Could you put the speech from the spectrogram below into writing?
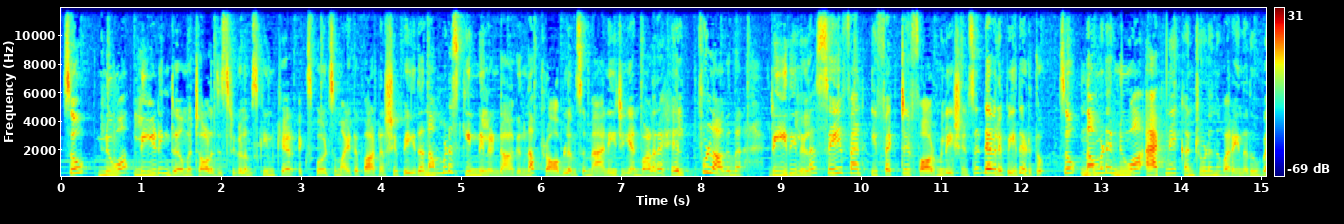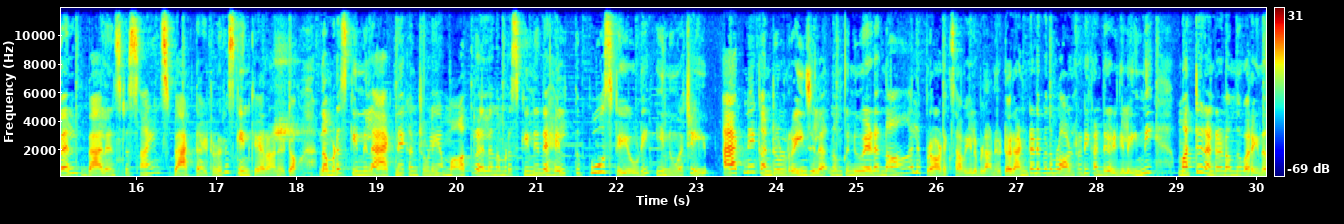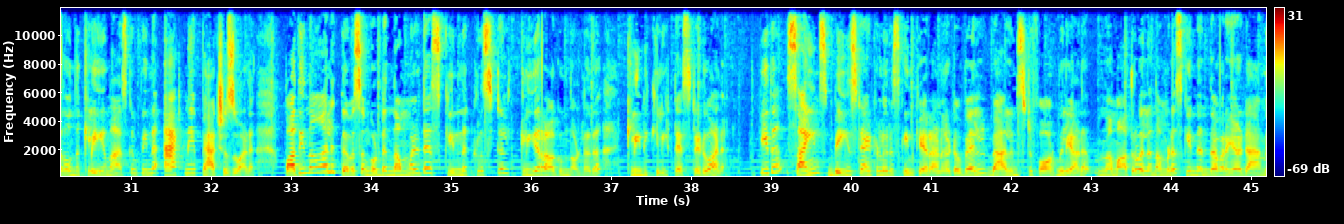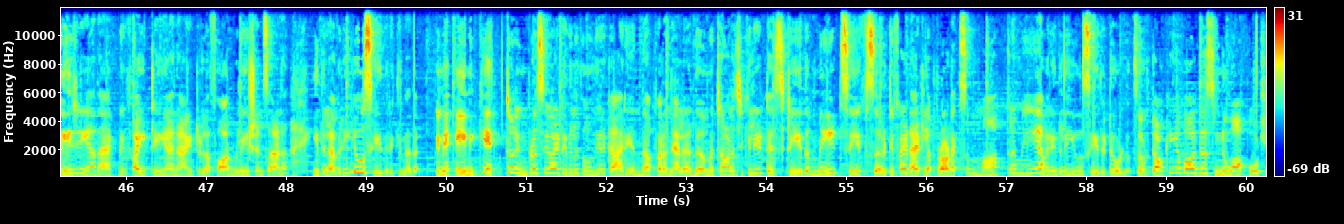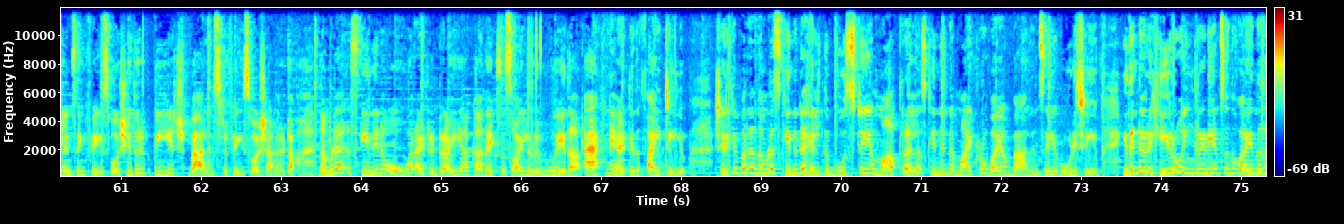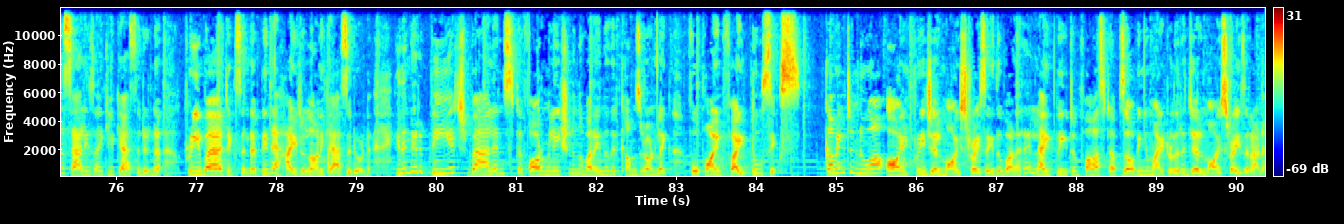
സോ നുവ ലീഡിംഗ് ഡെർമറ്റോളജിസ്റ്റുകളും സ്കിൻ കെയർ എക്സ്പേർട്സുമായിട്ട് പാർട്ണർഷിപ്പ് ചെയ്ത് നമ്മുടെ സ്കിന്നിൽ ഉണ്ടാകുന്ന പ്രോബ്ലംസ് മാനേജ് ചെയ്യാൻ വളരെ ഹെൽപ്ഫുൾ ആകുന്ന രീതിയിലുള്ള safe and effective formulations develop ചെയ്തെടുത്തു. സോ നമ്മുടെ നുവ ആക്നെ കൺട്രോൾ എന്ന് പറയുന്നത് വെൽ ബാലൻസ്ഡ് സയൻസ് ബാക്ഡ് ആയിട്ടുള്ള ഒരു സ്കിൻ കെയർ ആണ് കേട്ടോ. നമ്മുടെ സ്കിന്നിലെ ആക്നെ കൺട്രോൾ ചെയ്യാൻ മാത്രമല്ല നമ്മുടെ സ്കിന്നിന്റെ ഹെൽത്ത് ബൂസ്റ്റ് ചെയ്യോടി ഈ നുവ ചെയ്യും. ആക്നെ കൺട്രോൾ റേഞ്ചിൽ നമുക്ക് നുവയുടെ നാല് പ്രോഡക്ട്സ് അവൈലബിൾ ആണ് കേട്ടോ. രണ്ടെണ്ണം ഇപ്പോൾ നമ്മൾ ഓൾറെഡി കണ്ടു കഴിഞ്ഞില്ലേ? ഇനി മറ്റ് രണ്ടെണ്ണം എന്ന് പറയുന്നത്. ഒന്ന് ക്ലേ മാസ്കും പിന്നെ ആക്നെ പാച്ചസും ആണ്. പതിനാല് ദിവസം കൊണ്ട് നമ്മളുടെ സ്കിന്ന് ക്രിസ്റ്റൽ ക്ലിയർ ആകും എന്നുള്ളത് ക്ലിനിക്കലി ടെസ്റ്റഡും ആണ്. ഇത് സയൻസ് ബേസ്ഡ് ആയിട്ടുള്ള ഒരു സ്കിൻ കെയർ ആണ് കേട്ടോ. വെൽ ബാലൻസ്ഡ് ഫോർമുലയാണ് മാത്രമല്ല നമ്മുടെ സ്കിൻ എന്താ പറയുക ഡാമേജ് ചെയ്യാതെ ആക്നി ഫൈറ്റ് ചെയ്യാനായിട്ടുള്ള ഫോർമുലേഷൻസ് ആണ് ഇതിൽ അവർ യൂസ് ചെയ്തിരിക്കുന്നത്. പിന്നെ എനിക്ക് ഏറ്റവും ഇമ്പ്രസീവ് ആയിട്ട് ഇതിൽ തോന്നിയ ഒരു കാര്യം എന്താ പറഞ്ഞാൽ ഡെർമറ്റോളജിക്കലി ടെസ്റ്റ് ചെയ്ത് മെയ്ഡ് സേഫ് സർട്ടിഫൈഡ് ആയിട്ടുള്ള പ്രോഡക്ട്സ് മാത്രമേ അവർ ഇതിൽ യൂസ് ചെയ്തിട്ടുള്ളൂ. So talking about this Nuva pore cleansing face wash ഇതൊരു P H balanced face wash ആണ് കേട്ടോ. നമ്മുടെ സ്കിന്നിനെ ഓവറായിട്ട് ഡ്രൈ ആക്കാതെ എക്സസ് ഓയിൽ റിമൂവ് ചെയ്ത് ആക്നെ ആയിട്ട് ഇത് ഫൈറ്റ് ചെയ്യും. ശരിക്കും പറഞ്ഞാൽ നമ്മുടെ സ്കിന്നിന്റെ ഹെൽത്ത് ബൂസ്റ്റ് ചെയ്യുക മാത്രമല്ല സ്കിന്നിന്റെ മൈക്രോബയോം ബാലൻസ് ചെയ്യുക കൂടി ചെയ്യും. ഇതിന്റെ ഒരു ഹീറോ ഇൻഗ്രീഡിയൻസ് എന്ന് പറയുന്നത് സാലിസൈക്ലിക് ആസിഡ് ഉണ്ട് പ്രീബയോട്ടിക്സ് ഉണ്ട് പിന്നെ ഹൈഡ്രലോണിക് ആസിഡ് ഉണ്ട്. ഇതിന്റെ ഒരു പി എച്ച് ബാലൻസ്ഡ് ഫോർമുലേഷൻ എന്ന് പറയുന്നത് it comes around like four point five two six coming to Nuva oil free gel moisturiser ഇത് വളരെ ലൈറ്റ് വെയ്റ്റും ഫാസ്റ്റ് അബ്സോർബിങ്ങുമായിട്ടുള്ളൊരു ജെൽ മോയ്സ്ചറൈസറാണ്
